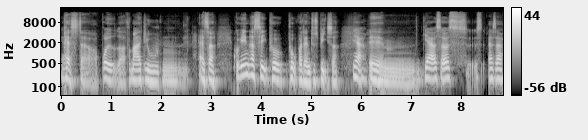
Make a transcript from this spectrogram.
Ja. pasta og brød og for meget gluten? Altså, gå ind og se på, på hvordan du spiser. Ja. Øhm, Ja, og så også altså,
